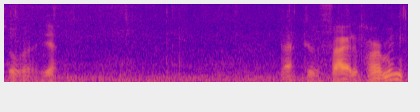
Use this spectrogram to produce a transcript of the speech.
So uh, yeah, back to the fire department.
